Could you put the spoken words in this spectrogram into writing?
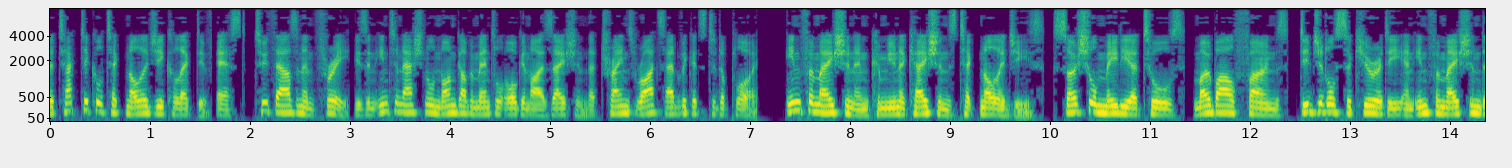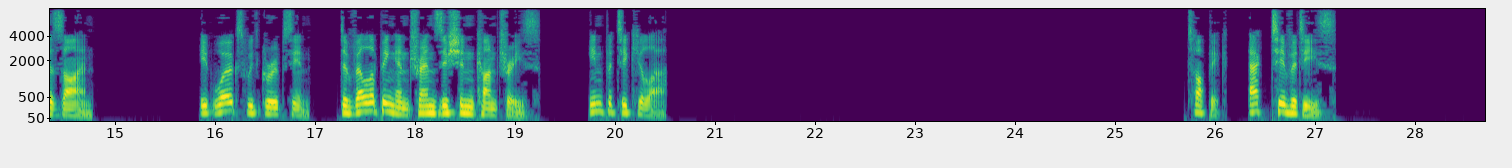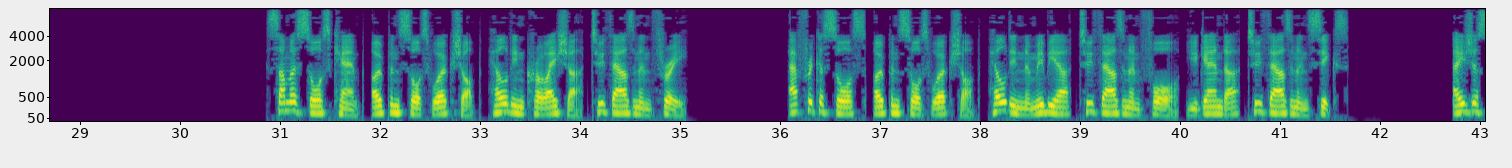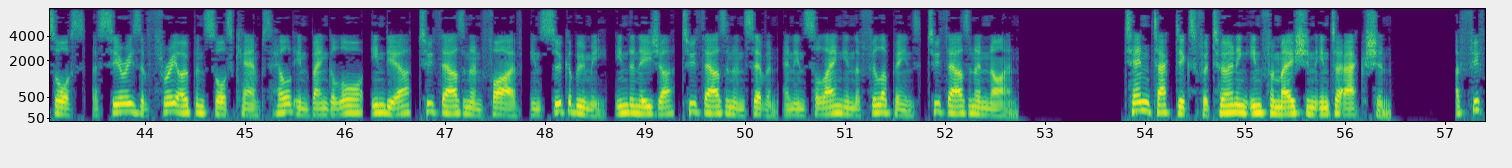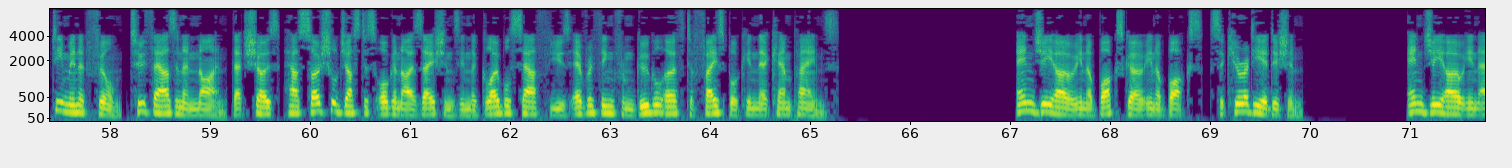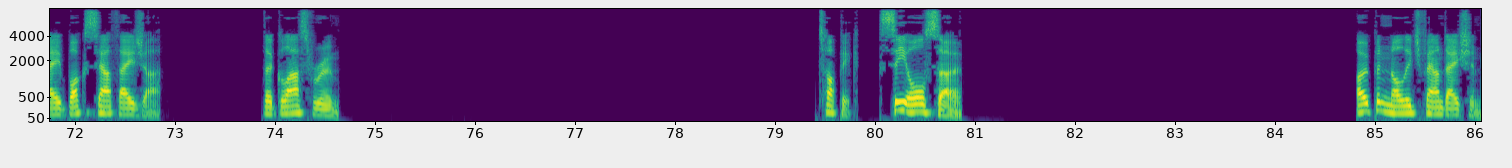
The Tactical Technology Collective EST, 2003 is an international non-governmental organization that trains rights advocates to deploy information and communications technologies, social media tools, mobile phones, digital security and information design. It works with groups in developing and transition countries, in particular. Topic: Activities Summer Source Camp, Open Source Workshop, held in Croatia 2003. Africa Source, Open Source Workshop, held in Namibia 2004, Uganda 2006. Asia Source, a series of three open source camps held in Bangalore, India 2005, in Sukabumi, Indonesia 2007, and in Silang in the Philippines 2009. 10 Tactics for Turning Information into Action a 50-minute film 2009 that shows how social justice organizations in the Global South use everything from Google Earth to Facebook in their campaigns. NGO in a Box Go in a Box, Security Edition. NGO in a Box South Asia. The Glass Room. See also. Open Knowledge Foundation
